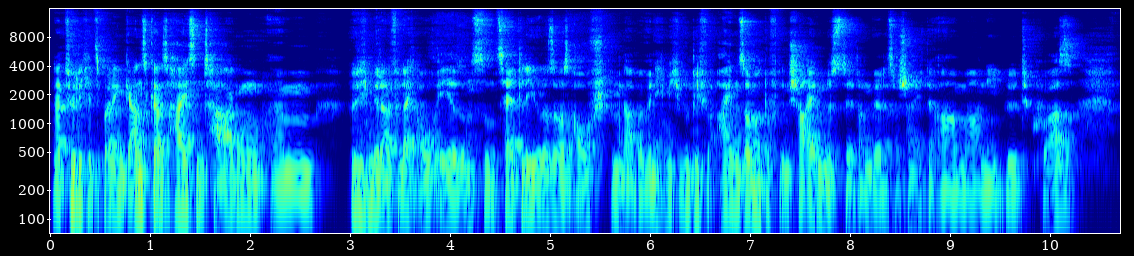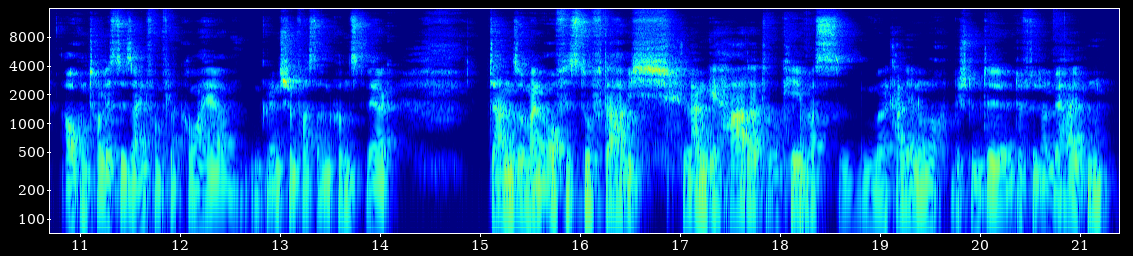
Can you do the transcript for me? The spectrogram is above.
natürlich jetzt bei den ganz, ganz heißen Tagen ähm, würde ich mir dann vielleicht auch eher sonst so ein Zetli oder sowas aufspülen, aber wenn ich mich wirklich für einen Sommerduft entscheiden müsste, dann wäre das wahrscheinlich der Armani Bild Quaz. Auch ein tolles Design vom Flakon her, grenzt schon fast an Kunstwerk. Dann so mein Office-Duft, da habe ich lang gehadert, okay, was, man kann ja nur noch bestimmte Düfte dann behalten.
